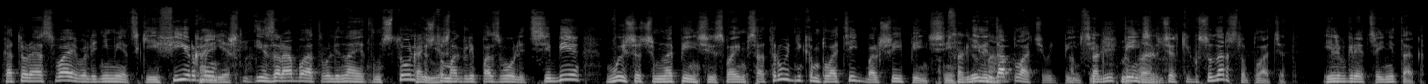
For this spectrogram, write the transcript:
который осваивали немецкие фирмы Конечно. и зарабатывали на этом столько, Конечно. что могли позволить себе, вышедшим на пенсию своим сотрудникам, платить большие пенсии. Абсолютно. Или доплачивать пенсии. Абсолютно Пенсии все-таки государство платит. Или в Греции не так?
